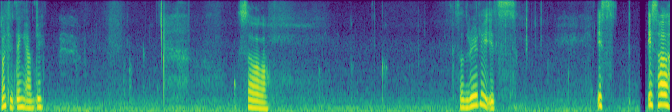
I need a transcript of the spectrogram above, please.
Don't you think fg so so really it's it's it's a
